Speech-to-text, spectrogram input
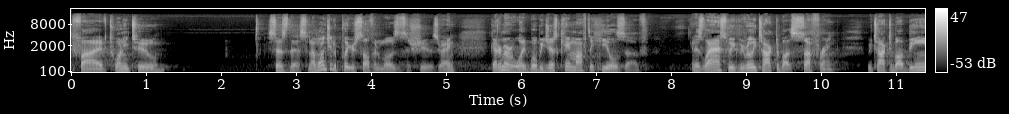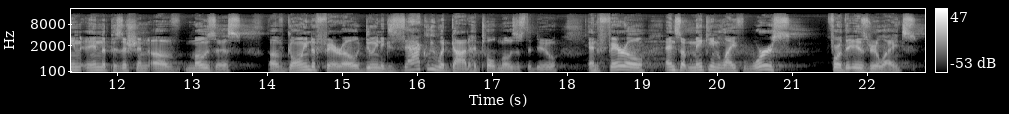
5 22, says this, and I want you to put yourself in Moses' shoes, right? Got to remember what, what we just came off the heels of. And as last week, we really talked about suffering. We talked about being in the position of Moses, of going to Pharaoh, doing exactly what God had told Moses to do. And Pharaoh ends up making life worse for the Israelites.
